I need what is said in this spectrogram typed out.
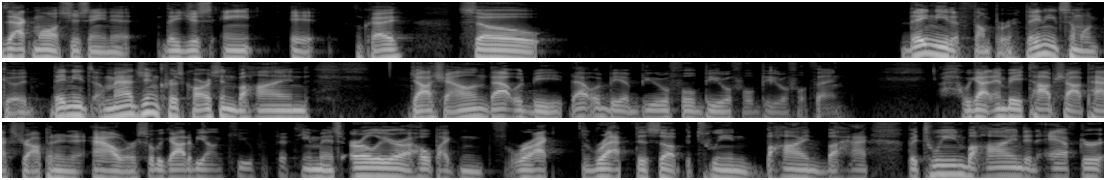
Zach Moss just ain't it. They just ain't it. Okay, so they need a thumper. They need someone good. They need imagine Chris Carson behind Josh Allen. That would be that would be a beautiful, beautiful, beautiful thing. We got NBA Top Shot packs dropping in an hour, so we got to be on cue for 15 minutes earlier. I hope I can wrap, wrap this up between behind behind between behind and after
